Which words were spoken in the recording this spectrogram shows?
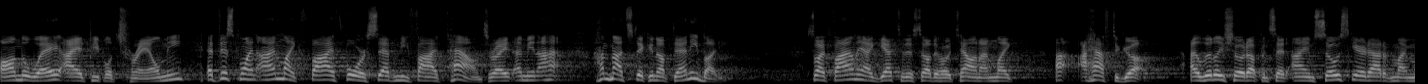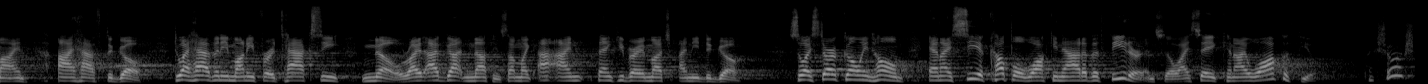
On the way, I had people trail me. At this point, I'm like 5'4, 75 pounds, right? I mean, I, I'm not sticking up to anybody. So I finally I get to this other hotel and I'm like, I, I have to go. I literally showed up and said, I am so scared out of my mind, I have to go. Do I have any money for a taxi? No, right? I've got nothing. So I'm like, I, I, thank you very much, I need to go. So I start going home and I see a couple walking out of the theater. And so I say, Can I walk with you? I'm like, sure, sure.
